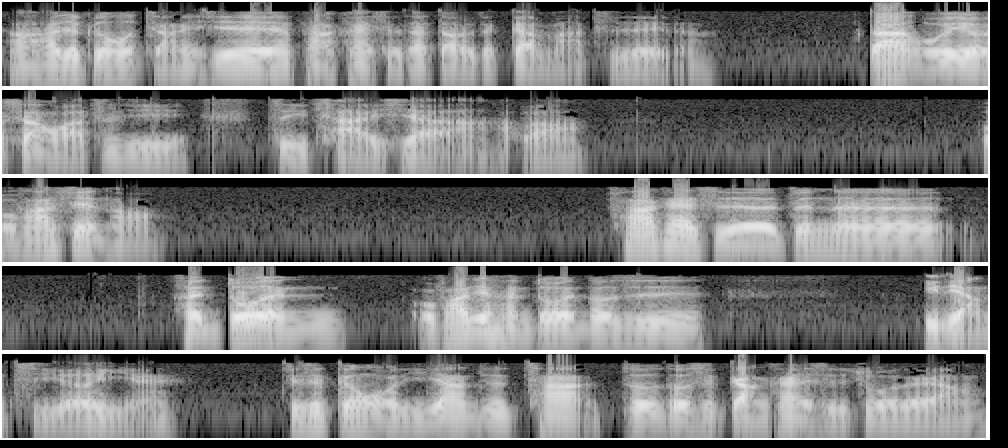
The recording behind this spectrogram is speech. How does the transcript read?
然后他就跟我讲一些 Podcast 他到底在干嘛之类的。当然，我也有上网自己自己查一下，好不好？我发现哦，Podcast 真的很多人，我发现很多人都是。一两集而已哎，就是跟我一样，就是差都都是刚开始做这样，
